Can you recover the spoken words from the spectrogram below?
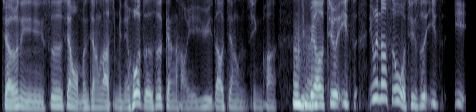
假如你是像我们这样 last minute，或者是刚好也遇到这样的情况，你不要就一直，因为那时候我其实一一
